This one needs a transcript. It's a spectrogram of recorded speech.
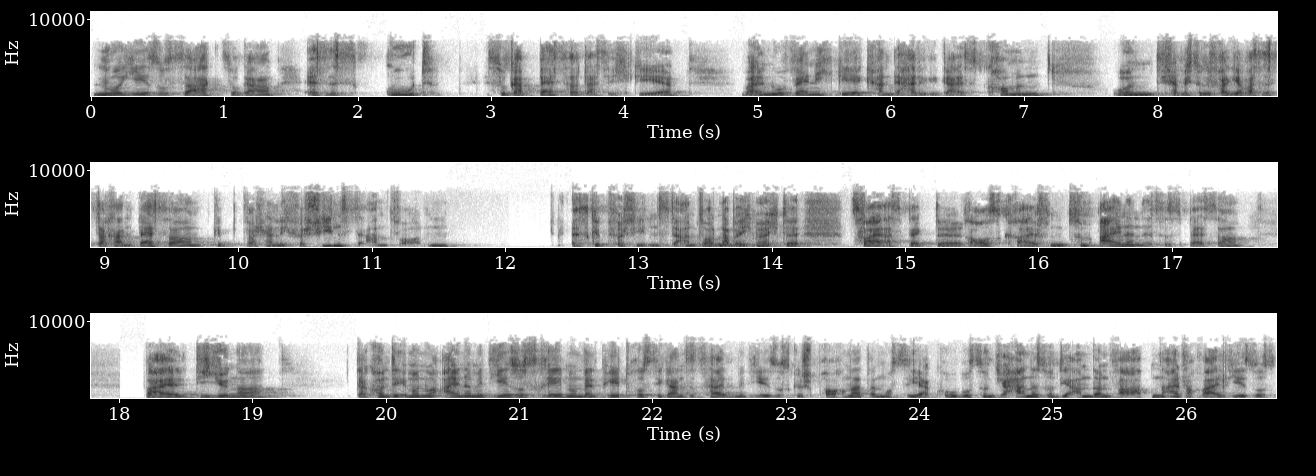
Nur Jesus sagt sogar, es ist gut, ist sogar besser, dass ich gehe, weil nur wenn ich gehe, kann der Heilige Geist kommen. Und ich habe mich so gefragt, ja, was ist daran besser? Es gibt wahrscheinlich verschiedenste Antworten. Es gibt verschiedenste Antworten, aber ich möchte zwei Aspekte rausgreifen. Zum einen ist es besser, weil die Jünger da konnte immer nur einer mit Jesus reden und wenn Petrus die ganze Zeit mit Jesus gesprochen hat, dann musste Jakobus und Johannes und die anderen warten, einfach weil Jesus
